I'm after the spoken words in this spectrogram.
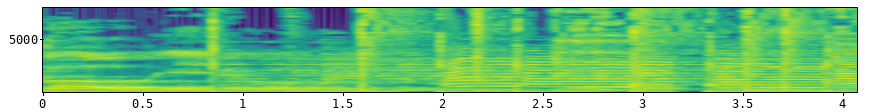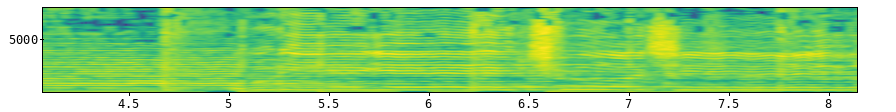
거예요. 우리에게 주어진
